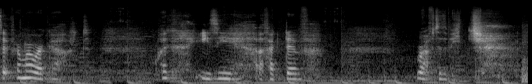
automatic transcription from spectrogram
That's it for my workout. Quick, easy, effective. We're off to the beach. Um,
